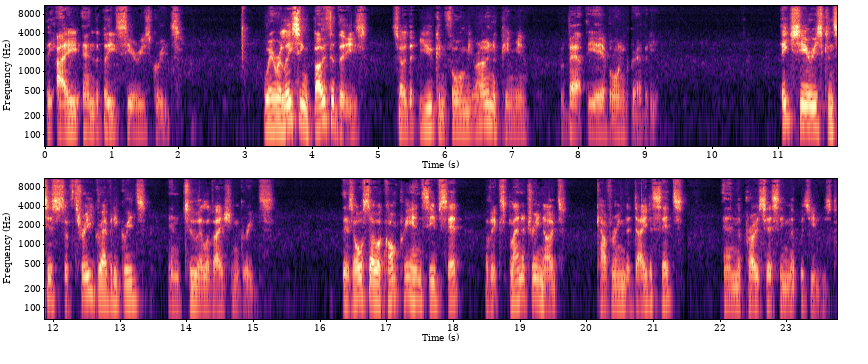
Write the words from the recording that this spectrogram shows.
the A and the B series grids. We're releasing both of these so that you can form your own opinion about the airborne gravity. Each series consists of three gravity grids and two elevation grids. There's also a comprehensive set of explanatory notes covering the data sets and the processing that was used.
